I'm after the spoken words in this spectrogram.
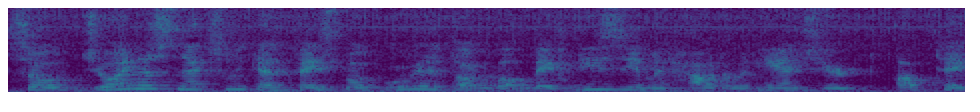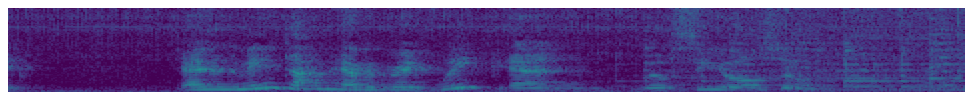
So join us next week on Facebook. We're going to talk about magnesium and how to enhance your uptake. And in the meantime, have a great week, and we'll see you all soon.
